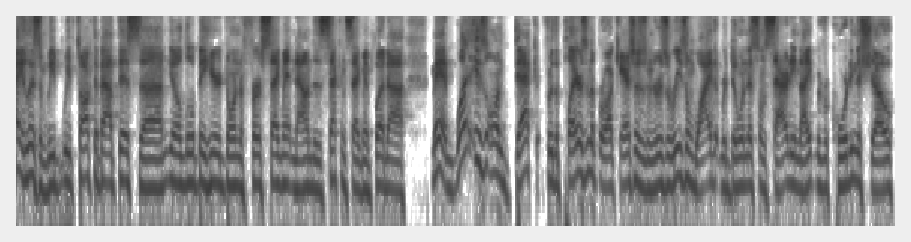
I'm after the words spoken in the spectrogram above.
hey, listen, we we've talked about this, uh, you know, a little bit here during the first segment, now into the second segment. But uh, man, what is on deck for the players and the broadcasters? And there's a reason why that we're doing this on Saturday night. We're recording the show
